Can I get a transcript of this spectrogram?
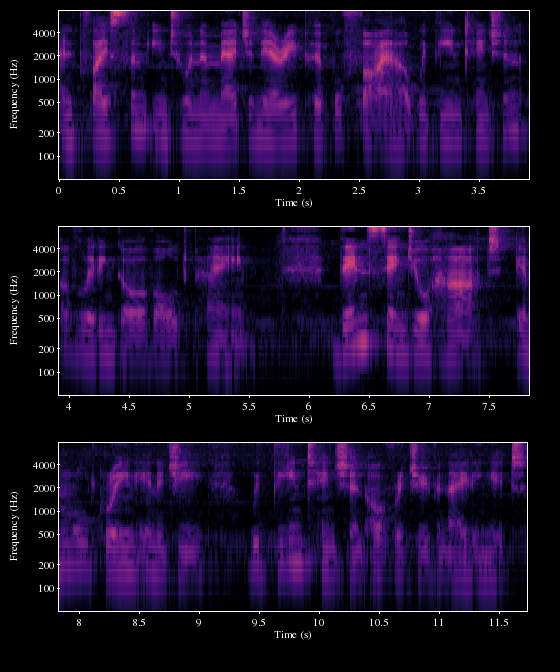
and place them into an imaginary purple fire with the intention of letting go of old pain. Then send your heart emerald green energy with the intention of rejuvenating it.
